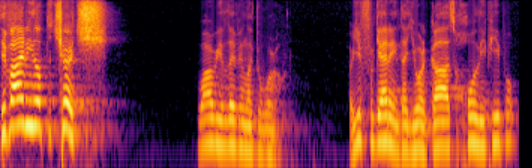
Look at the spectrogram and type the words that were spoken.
dividing up the church. Why are we living like the world? Are you forgetting that you are God's holy people?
